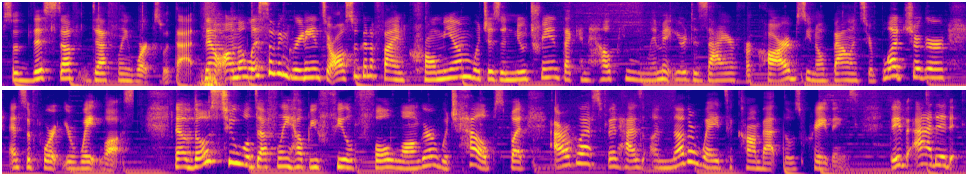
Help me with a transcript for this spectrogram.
so this stuff definitely works with that. Now on the list of ingredients, you're also gonna find chromium, which is a nutrient that can help you limit your desire for carbs, you know, balance your blood sugar and support your weight loss. Now those two will definitely help you feel full longer, which helps, but Hourglass Fit has another way to to combat those cravings. They've added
